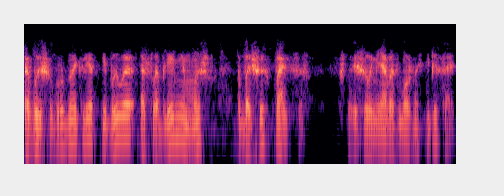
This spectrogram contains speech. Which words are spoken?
выше грудной клетки было ослабление мышц больших пальцев, что лишило меня возможности писать.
